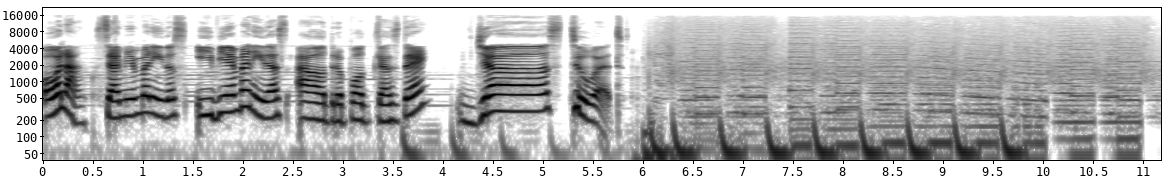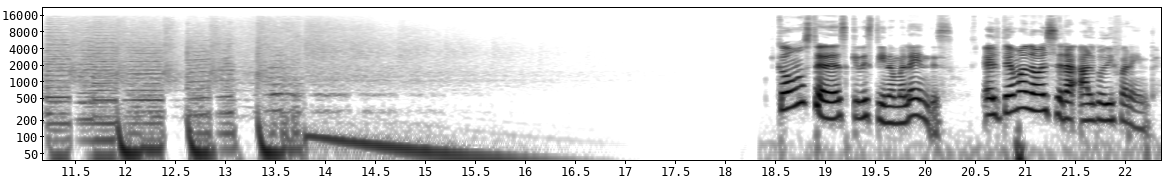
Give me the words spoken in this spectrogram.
Hola, sean bienvenidos y bienvenidas a otro podcast de Just Do It. Con ustedes, Cristina Meléndez. El tema de hoy será algo diferente.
